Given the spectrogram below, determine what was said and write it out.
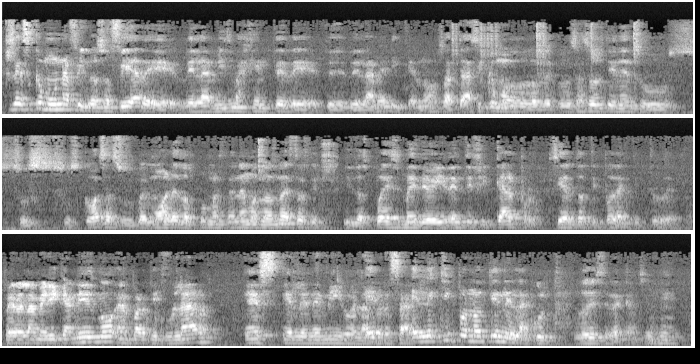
pues es como una filosofía de, de la misma gente de, de, de, la América, ¿no? O sea, así como los de Cruz Azul tienen sus, sus, sus cosas, sus bemoles, los Pumas tenemos los nuestros y, y, los puedes medio identificar por cierto tipo de actitudes. Pero el americanismo en particular es el enemigo, el, el adversario. El equipo no tiene la culpa, lo dice la canción. Uh -huh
